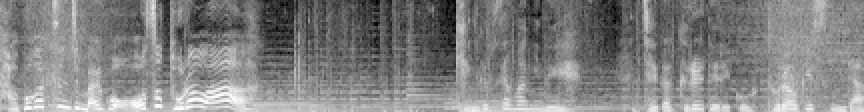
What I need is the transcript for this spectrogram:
바보 같은 짓 말고 어서 돌아와. 긴급 상황이니 제가 그를 데리고 돌아오겠습니다.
